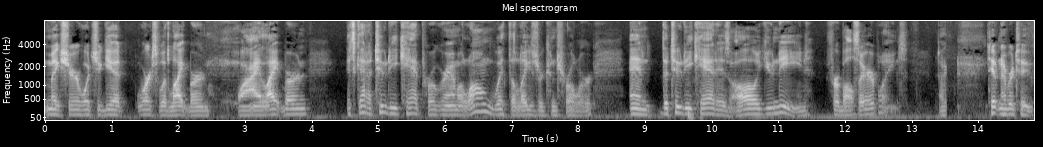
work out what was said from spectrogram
Make sure what you get works with Lightburn. Why Lightburn? It's got a 2D CAD program along with the laser controller and the 2D CAD is all you need for balsa airplanes. Okay. Tip number two,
